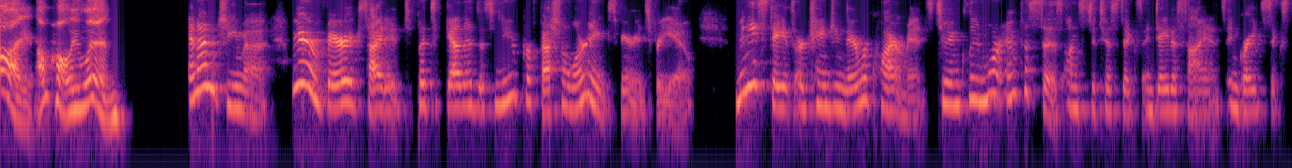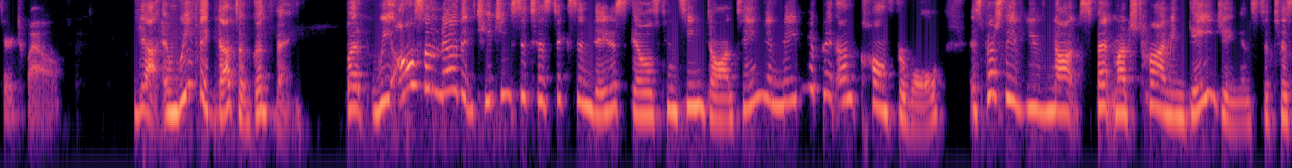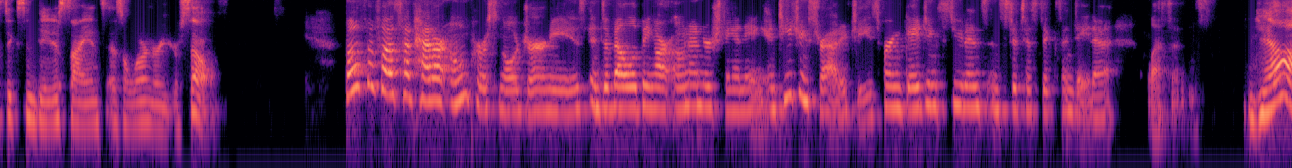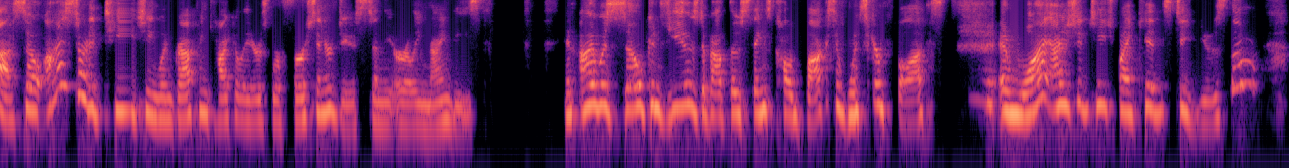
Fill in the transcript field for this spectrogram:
Hi, I'm Hollylynne. And I'm Gemma. We are very excited to put together this new professional learning experience for you. Many states are changing their requirements to include more emphasis on statistics and data science in grades 6 through 12. Yeah, and we think that's a good thing. But we also know that teaching statistics and data skills can seem daunting and maybe a bit uncomfortable, especially if you've not spent much time engaging in statistics and data science as a learner yourself. Both of us have had our own personal journeys in developing our own understanding and teaching strategies for engaging students in statistics and data lessons. Yeah, so I started teaching when graphing calculators were first introduced in the early 90s. And I was so confused about those things called box and whisker plots and why I should teach my kids to use them.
